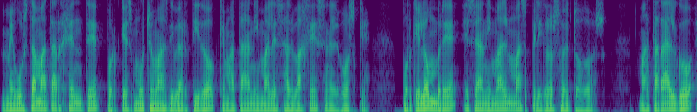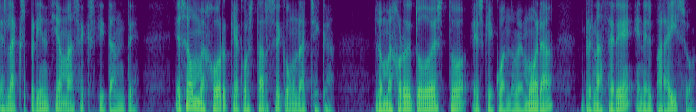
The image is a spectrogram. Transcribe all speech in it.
Me gusta matar gente porque es mucho más divertido que matar animales salvajes en el bosque porque el hombre es el animal más peligroso de todos. Matar algo es la experiencia más excitante. Es aún mejor que acostarse con una chica. Lo mejor de todo esto es que cuando me muera, renaceré en el paraíso,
